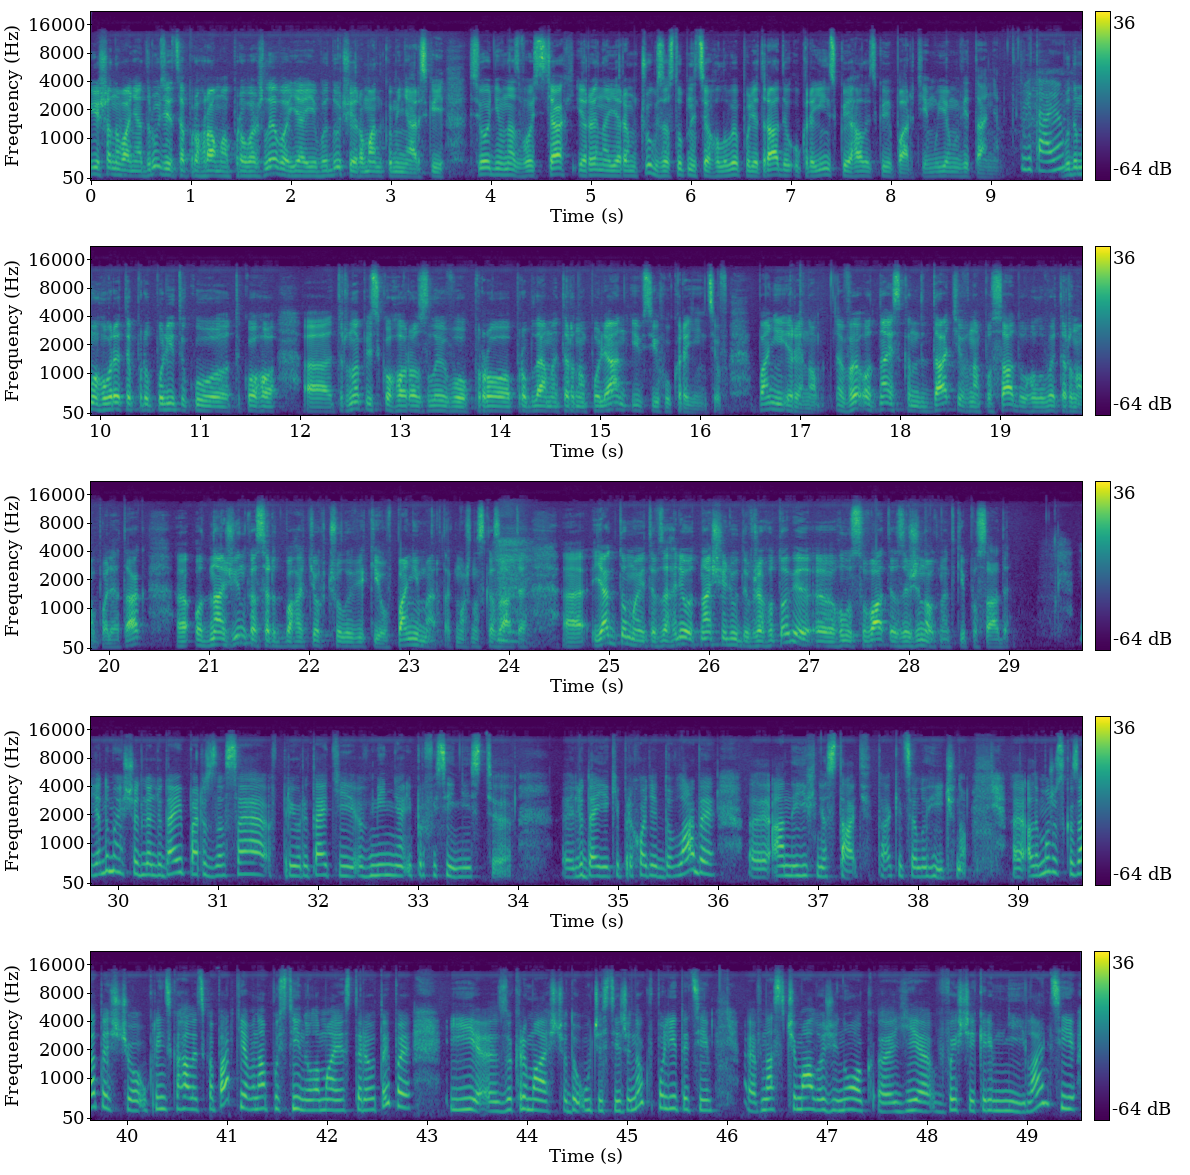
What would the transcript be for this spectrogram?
Мої шанування, друзі, це програма про важливе. Я її ведучий Роман Комінярський. Сьогодні в нас в гостях Ірина Яремчук, заступниця голови політради Української Галицької партії. Моєму вітання. Вітаю. Будемо говорити про політику такого е, тернопільського розливу, про проблеми тернополян і всіх українців. Пані Ірино, ви одна із кандидатів на посаду голови Тернополя. Так, Е, одна жінка серед багатьох чоловіків, пані мер, так можна сказати. Е, як думаєте, взагалі, от наші люди вже готові е, голосувати за жінок на такі посади? Я думаю, що для людей, перш за все, в пріоритеті вміння і професійність. Е, Людей, які приходять до влади, е, а не їхня стать, так і це логічно. Е, Але можу сказати, що Українська Галицька партія вона постійно ламає стереотипи, і, зокрема, щодо участі жінок в політиці, в нас чимало жінок є в вищій керівній ланці,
